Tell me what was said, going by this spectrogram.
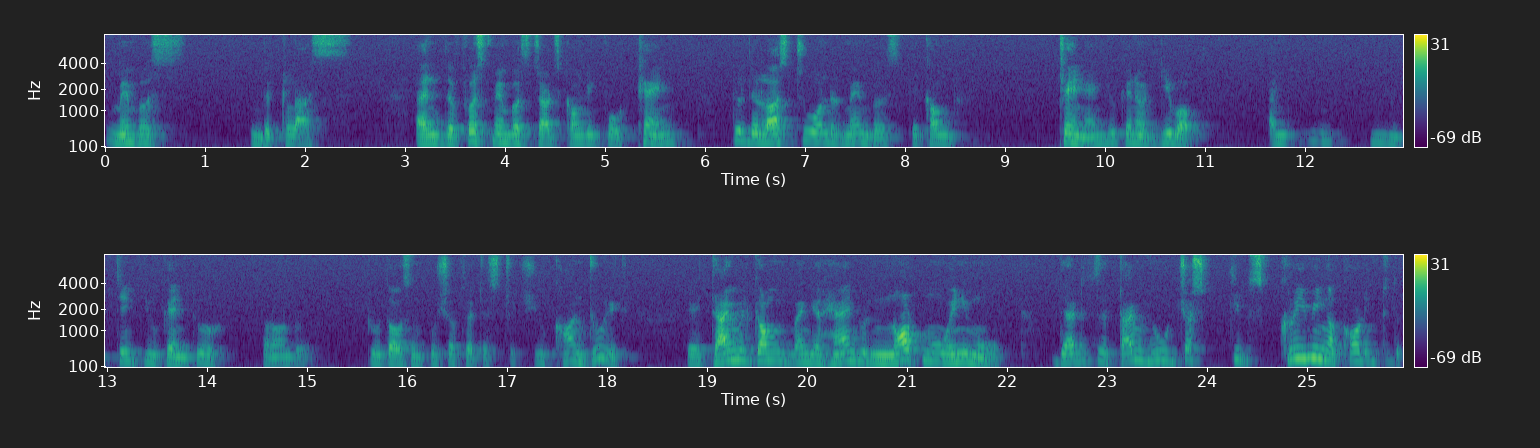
members in the class and the first member starts counting for 10, till the last 200 members, they count 10 and you cannot give up. And you think you can do around 2000 push ups at a stretch. You can't do it. A time will come when your hand will not move anymore. That is the time you just keep screaming according to the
